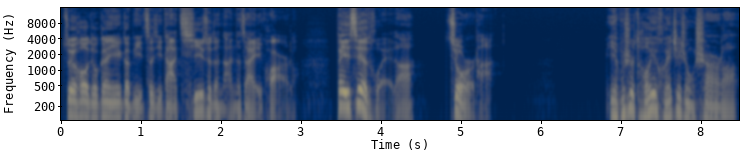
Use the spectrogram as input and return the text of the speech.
最后就跟一个比自己大七岁的男的在一块儿了。被卸腿的就是他。也不是头一回这种事儿了。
